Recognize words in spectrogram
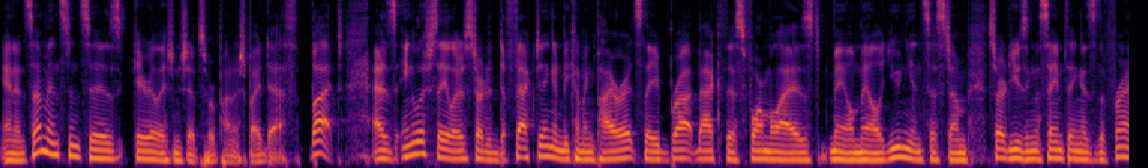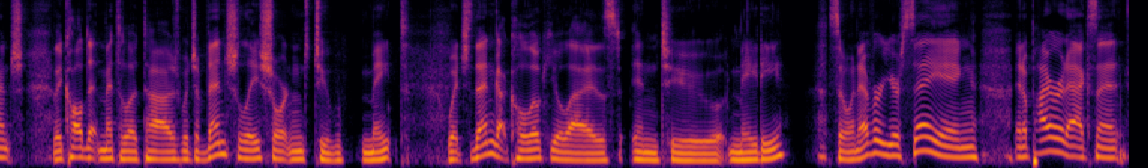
and in some instances, gay relationships were punished by death. But as English sailors started defecting and becoming pirates, they brought back this formalized male male union system, started using the same thing as the French. They called it matelotage, which eventually shortened to mate, which then got colloquialized into matey. So whenever you're saying in a pirate accent,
